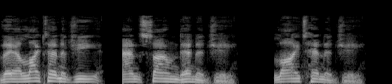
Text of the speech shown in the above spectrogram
They are light energy, and sound energy. Light energy.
